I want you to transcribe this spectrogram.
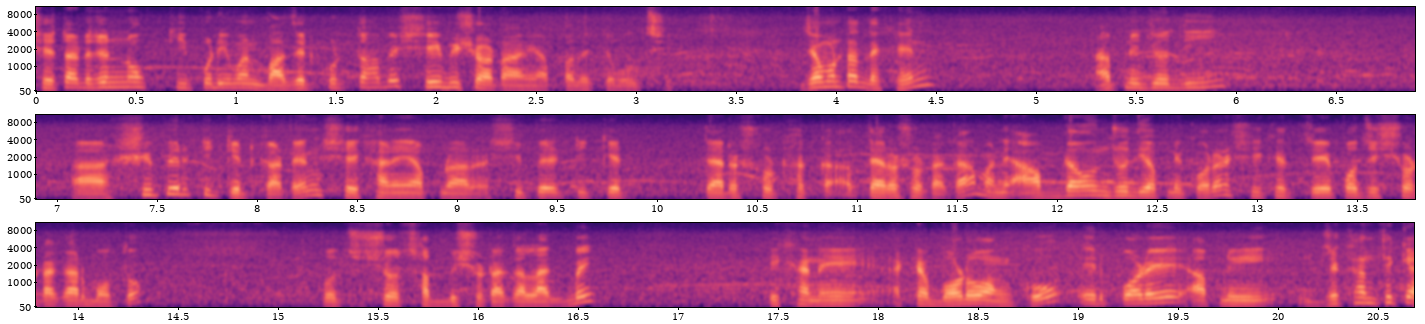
সেটার জন্য কি পরিমাণ বাজেট করতে হবে, সেই বিষয়টা আমি আপনাদেরকে বলছি। যেমনটা দেখেন, আপনি যদি শিপের টিকিট কাটেন, সেখানে আপনার শিপের টিকিট তেরোশো টাকা তেরোশো টাকা মানে আপ ডাউন যদি আপনি করেন, সেক্ষেত্রে পঁচিশশো টাকার মতো, পঁচিশশো, ছাব্বিশশো টাকা লাগবে। এখানে একটা বড় অঙ্ক, এরপরে আপনি যেখান থেকে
